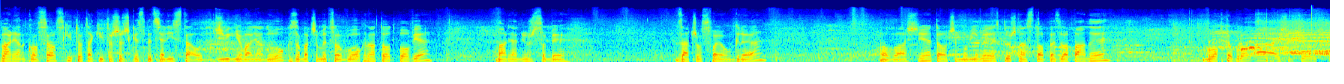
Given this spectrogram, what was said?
Marian Kłosowski to taki troszeczkę specjalista od dźwigniowania nóg. Zobaczymy co Włoch na to odpowie. Marian już sobie zaczął swoją grę. O właśnie, to o czym mówimy, jest klucz na stopę złapany. Włoch to broń. Aj, szybciutko,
